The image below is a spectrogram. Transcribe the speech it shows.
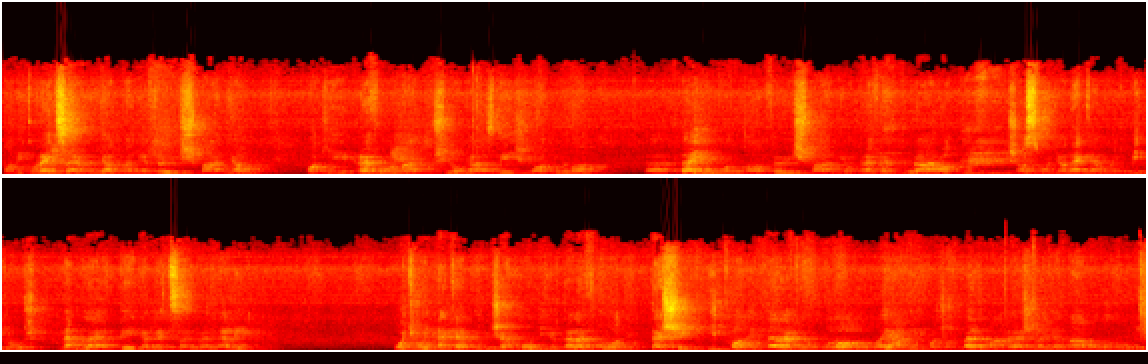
amikor egyszer Hunyad megye főispánja, aki református jogász Dézsi Attila, behívott a főispánia prefektúrára, és azt mondja nekem, hogy Miklós, nem lehet téged egyszerűen elérni. Hogy, hogy neked nincsen mobiltelefonod, tessék, itt van egy telefon, odaadok ajándékba, csak vedd már el, és legyen nálad a mobil.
